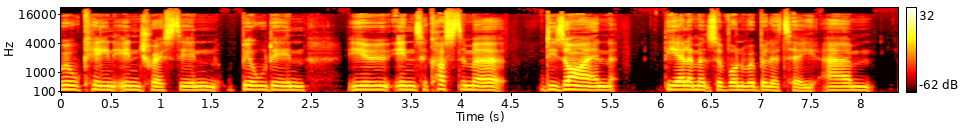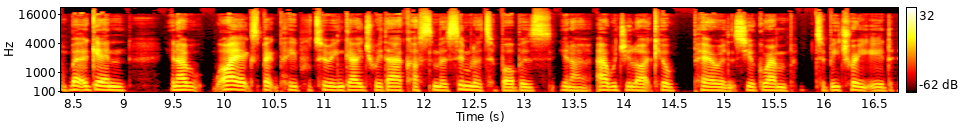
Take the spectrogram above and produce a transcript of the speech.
real keen interest in building you into customer design the elements of vulnerability. Um, but again, you know, I expect people to engage with our customers similar to Bob as, you know, how would you like your parents, your grand to be treated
